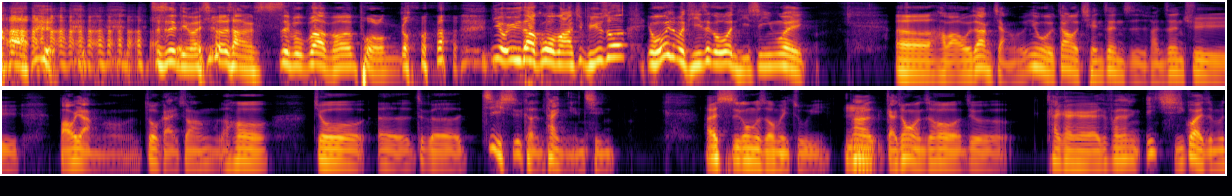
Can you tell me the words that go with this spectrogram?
这是你们车厂师傅不知道有没有破龙功，你有遇到过吗？就比如说，我为什么提这个问题，是因为，呃，好吧，我这样讲，因为我刚好前阵子反正去保养哦，做改装，然后就呃，这个技师可能太年轻，他在施工的时候没注意，嗯、那改装完之后就开开开开，就发现，诶，奇怪，怎么？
